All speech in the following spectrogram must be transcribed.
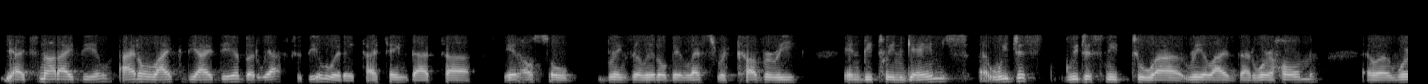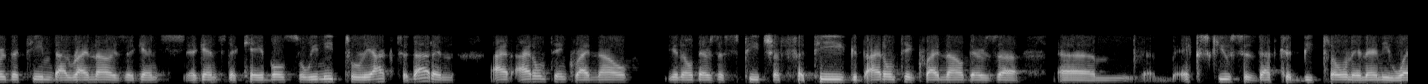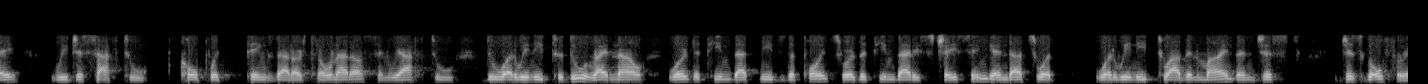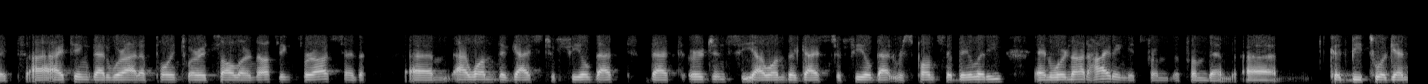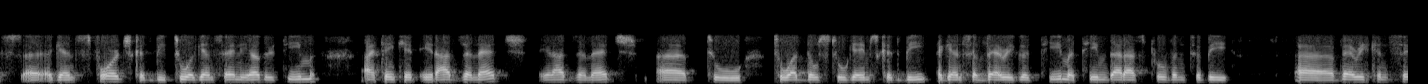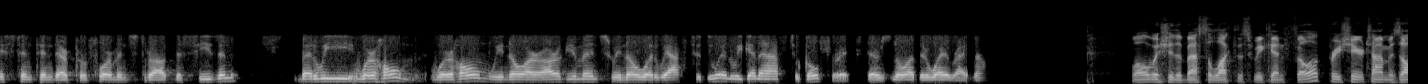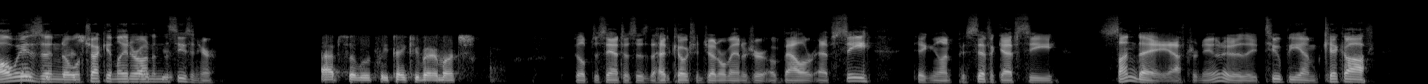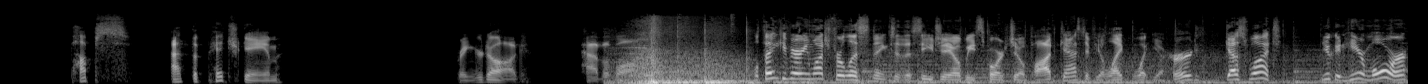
yeah it's not ideal i don't like the idea but we have to deal with it i think that uh it also brings a little bit less recovery in between games. Uh, we just we just need to uh, realize that we're home. Uh, we're the team that right now is against against the cable, so we need to react to that. And I I don't think right now you know there's a speech of fatigue. I don't think right now there's a um, excuses that could be thrown in any way. We just have to cope with things that are thrown at us, and we have to do what we need to do. Right now, we're the team that needs the points. We're the team that is chasing, and that's what what we need to have in mind, and just just go for it. I think that we're at a point where it's all or nothing for us, and um, I want the guys to feel that that urgency. I want the guys to feel that responsibility, and we're not hiding it from from them. Uh, could be two against uh, against Forge, could be two against any other team. I think it, it adds an edge. It adds an edge uh, to to what those two games could be against a very good team, a team that has proven to be uh, very consistent in their performance throughout the season. But we we're home. We're home. We know our arguments. We know what we have to do, and we're gonna have to go for it. There's no other way right now. Well, I wish you the best of luck this weekend, Philip. Appreciate your time as always, and we'll check in later Thank on in you. the season here. Absolutely. Thank you very much. Philip Dos Santos is the head coach and general manager of Valor FC, taking on Pacific FC Sunday afternoon. It is a 2 p.m. kickoff. Pups at the pitch game. Bring your dog. Have a ball. Well, thank you very much for listening to the CJOB Sports Show podcast. If you like what you heard, guess what? You can hear more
